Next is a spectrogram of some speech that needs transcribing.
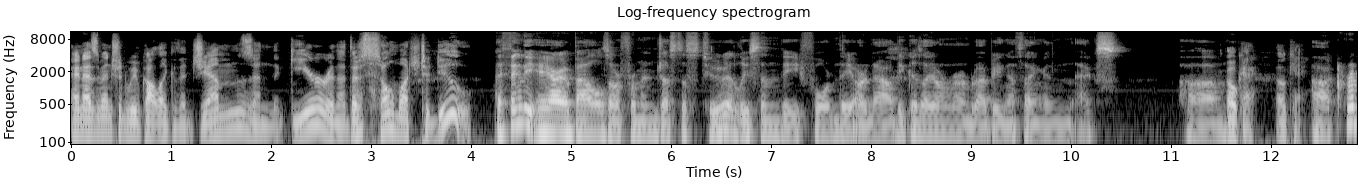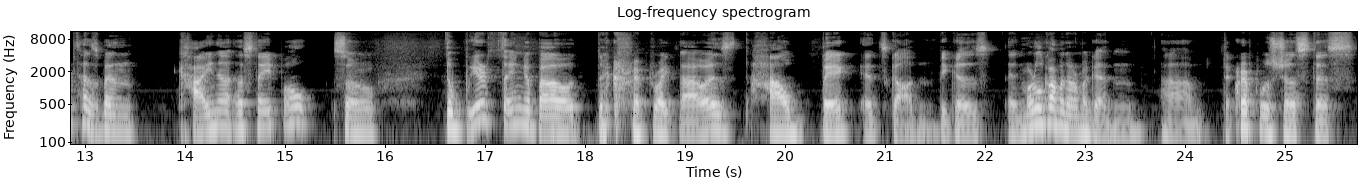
And as I mentioned, we've got like the gems and the gear, and the, there's so much to do. I think the AI battles are from Injustice 2, at least in the form they are now, because I don't remember that being a thing in X. Um, Okay, okay. uh, Crypt has been kinda a staple, so the weird thing about the crypt right now is how big it's gotten. Because in Mortal Kombat Armageddon, um, the crypt was just this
